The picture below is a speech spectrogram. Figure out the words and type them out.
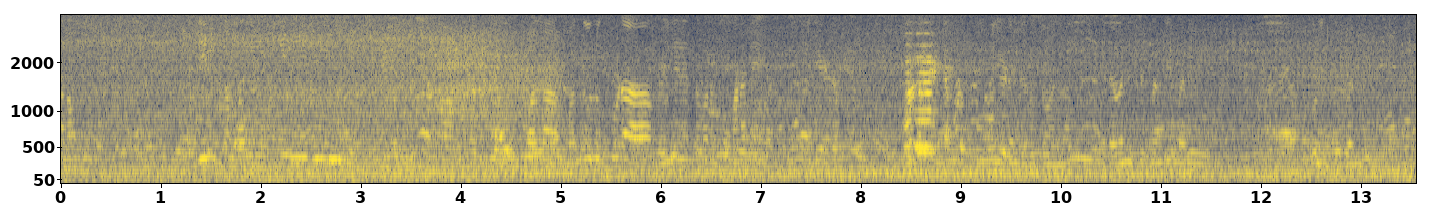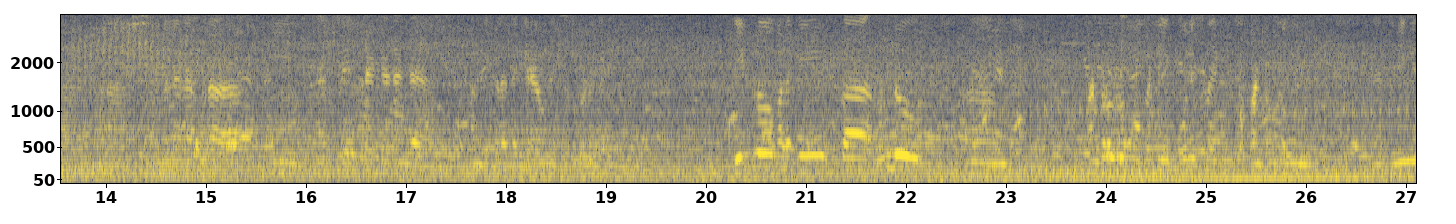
మనం దీనికి సంబంధించి వాళ్ళ బంధువులకు కూడా వెళ్ళినంత వరకు మనమే ఫోన్ చేయడం ఫోన్ చేయడం జరుగుతుంది. రెవెన్యూ సిబ్బంది మరియు పోలీస్ సిబ్బంది. ఎమ్మెల్యే గారు కూడా ఈ యాక్సిడెంట్ ఎఫెక్టెడ్ అండ్ మనకి ఇక్కడ దగ్గర ఉండి చూసుకోవడం జరిగింది. దీంట్లో మనకి ఒక రెండు కంట్రోల్ రూమ్ ఒకటి పోలీస్ వైపు నుంచి control room giving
